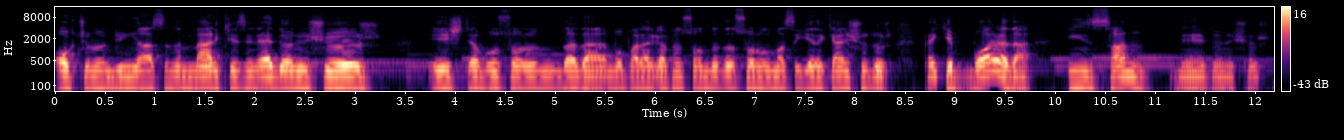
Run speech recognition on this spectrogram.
Okçunun dünyasının merkezine dönüşür. İşte bu sorunda da bu paragrafın sonunda da sorulması gereken şudur. Peki bu arada insan neye dönüşür?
